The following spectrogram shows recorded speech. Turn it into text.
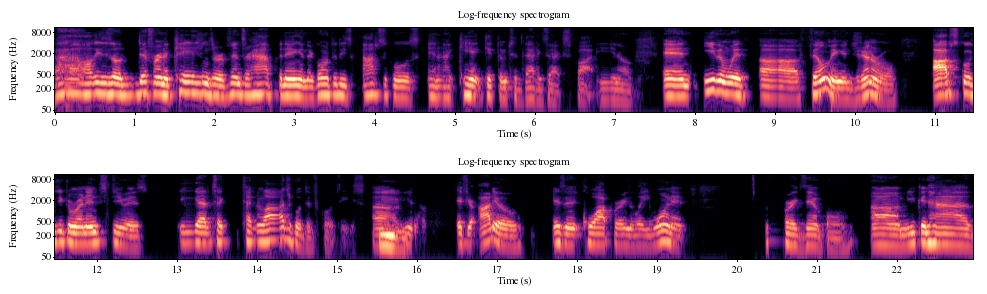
oh, all these different occasions or events are happening and they're going through these obstacles and i can't get them to that exact spot you know and even with uh filming in general obstacles you can run into is you have te- technological difficulties. Um mm. you know if your audio isn't cooperating the way you want it for example um you can have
